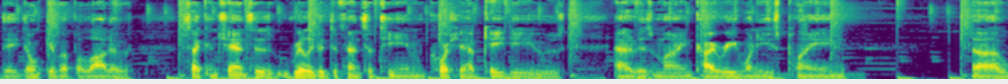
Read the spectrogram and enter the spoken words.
they don't give up a lot of second chances. Really good defensive team. Of course, you have KD, who's out of his mind. Kyrie, when he's playing uh,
